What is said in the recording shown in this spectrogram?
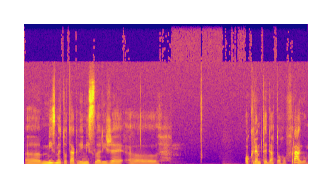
Uh, my sme to tak vymysleli, že uh, okrem teda toho fraju,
